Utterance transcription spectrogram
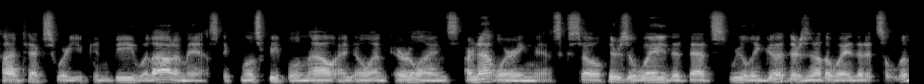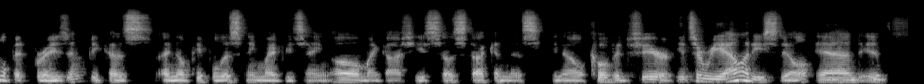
contexts where you can be without a mask. Like most people now I know on airlines are not wearing masks. So there's a way that that's really good. There's another way that it's a little bit brazen because I know people listening might be saying, Oh my gosh, he's so stuck in this, you know, COVID fear. It's a reality still and mm-hmm. it's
